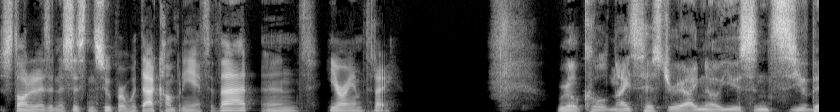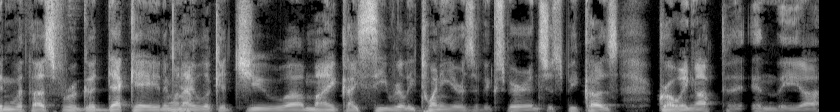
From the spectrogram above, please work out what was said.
started as an assistant super with that company after that, and here I am today. Real cool. Nice history. I know you since you've been with us for a good decade. And when yeah. I look at you, uh, Mike, I see really 20 years of experience just because growing up in the uh,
